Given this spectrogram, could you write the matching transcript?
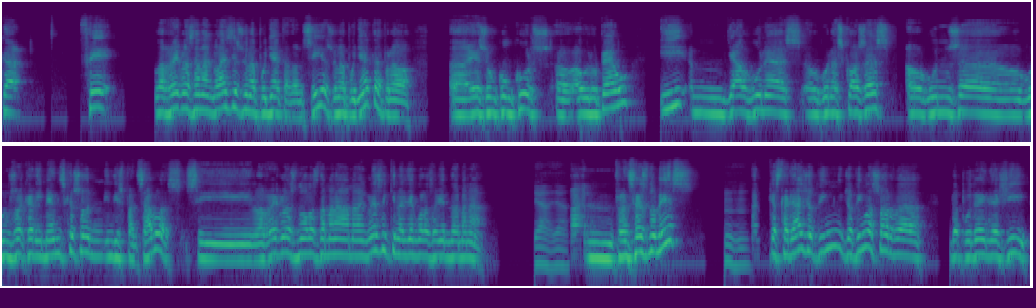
Que fer les regles en anglès és una punyeta. Doncs sí, és una punyeta, però eh, és un concurs eh, europeu i mm, hi ha algunes, algunes coses, alguns, eh, alguns requeriments que són indispensables. Si les regles no les demanàvem en anglès, en quina llengua les havíem de demanar? Ja, ja. En francès només? Uh -huh. En castellà jo tinc, jo tinc la sort de, de poder llegir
